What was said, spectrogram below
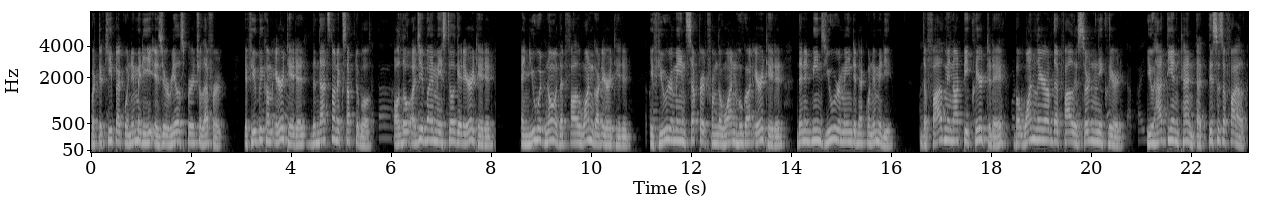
but to keep equanimity is your real spiritual effort. If you become irritated, then that's not acceptable. Although Ajay may still get irritated, and you would know that file 1 got irritated. If you remain separate from the one who got irritated, then it means you remained in equanimity. The file may not be cleared today, but one layer of that file is certainly cleared. You had the intent that this is a file,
